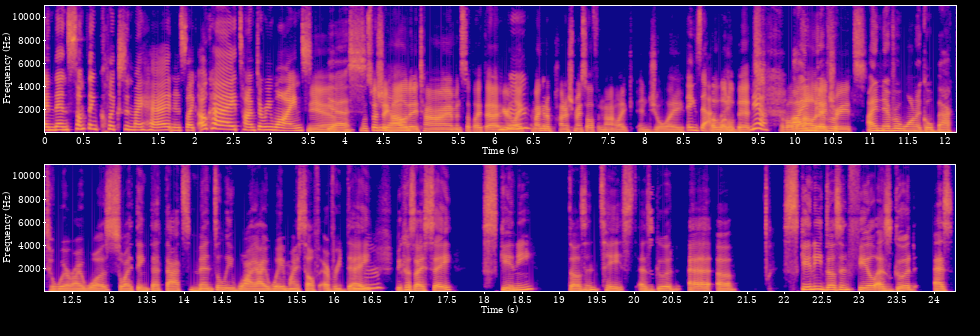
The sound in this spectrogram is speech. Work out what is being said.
And then something clicks in my head, and it's like, okay, time to rewind. yeah. Yes. Well, especially know? holiday time and stuff like that. You're like, Mhm. am I going to punish myself and not like enjoy Exactly. a little bit Yeah. of all the I holiday never- treats? I never want to go back to where I was. So I think that that's mentally why I weigh myself every day Mhm. because I say skinny doesn't taste as good. Uh, uh, skinny doesn't feel as good as.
